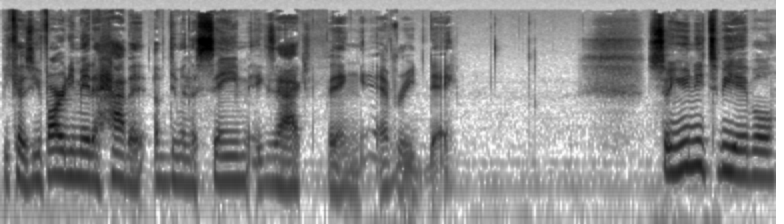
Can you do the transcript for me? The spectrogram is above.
because you've already made a habit of doing the same exact thing every day. So you need to be able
